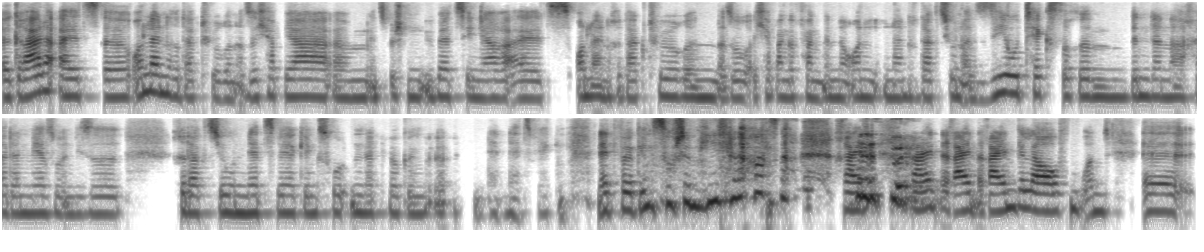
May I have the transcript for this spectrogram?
äh, gerade als äh, Online-Redakteurin, also ich habe ja ähm, inzwischen über zehn Jahre als Online-Redakteurin, also ich habe angefangen in der Online-Redaktion als SEO-Texterin, bin dann nachher dann mehr so in diese Redaktion Netzwerking, Networking, äh, Netzwerking, Networking, Social Media so rein, rein, rein, reingelaufen. Und äh,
